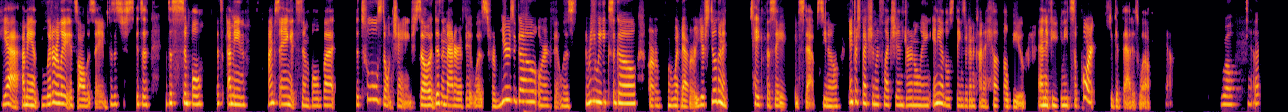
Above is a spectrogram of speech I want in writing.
yeah, I mean, literally it's all the same because it's just it's a it's a simple it's I mean, I'm saying it's simple, but the tools don't change. So it doesn't matter if it was from years ago or if it was three weeks ago or, or whatever. You're still going to take the same steps, you know, introspection, reflection, journaling, any of those things are going to kind of help you. And if you need support, to get that as well. Yeah. Well, yeah. that,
